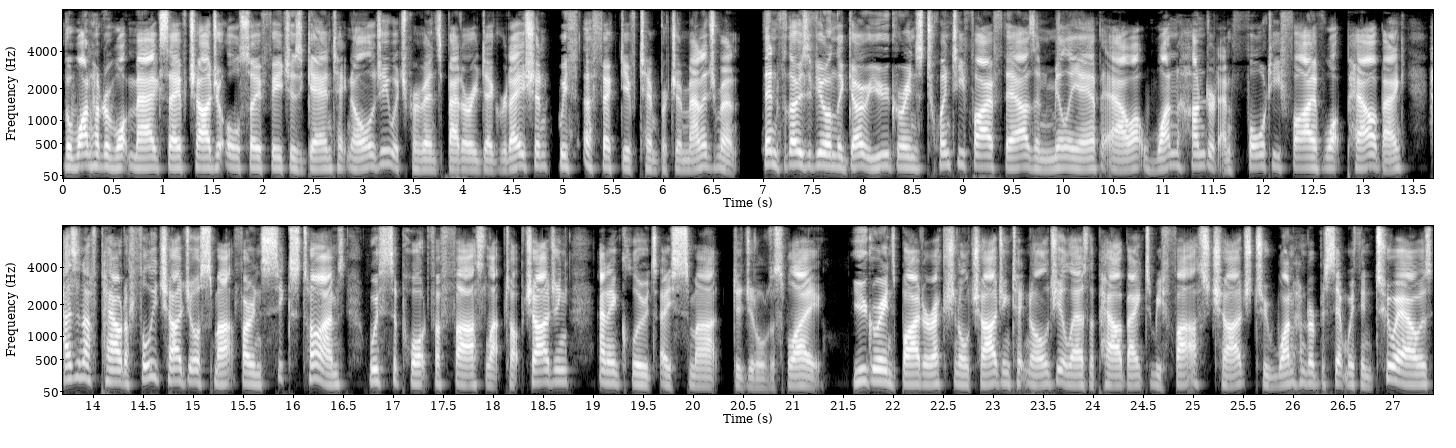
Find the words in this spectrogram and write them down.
The 100 watt MagSafe charger also features GaN technology, which prevents battery degradation with effective temperature management. Then, for those of you on the go, Ugreen's 25,000 milliamp hour 145 watt power bank has enough power to fully charge your smartphone six times with support for fast laptop charging and includes a smart digital display. Ugreen's bidirectional charging technology allows the power bank to be fast charged to 100% within two hours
